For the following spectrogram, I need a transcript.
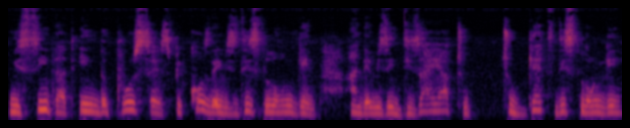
we see that in the process, because there is this longing and there is a desire to, to get this longing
